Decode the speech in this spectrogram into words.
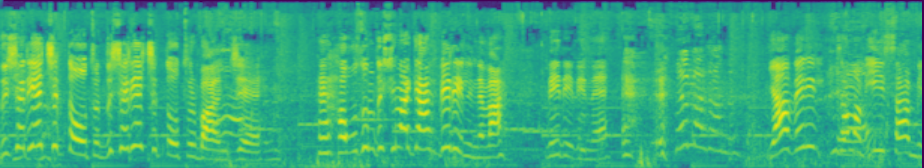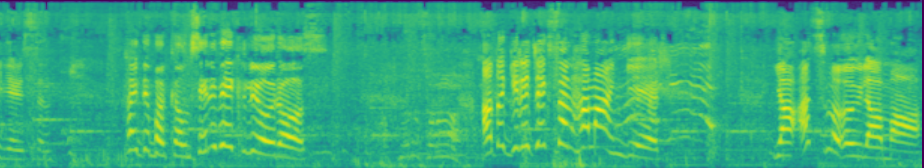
Dışarıya çık da otur. Dışarıya çık da otur bence. He, havuzun dışına gel. Ver elini ver. Ver elini. Ya ver el- Tamam iyi sen bilirsin. Hadi bakalım seni bekliyoruz. Ada gireceksen hemen gir. Ya atma öyle ama.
